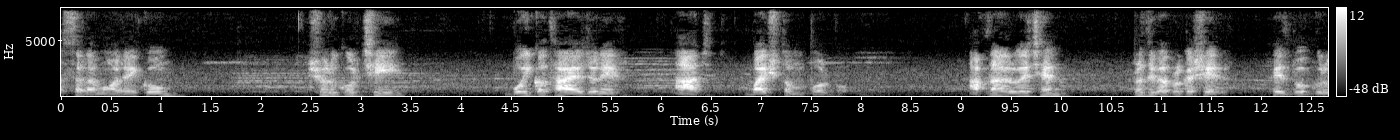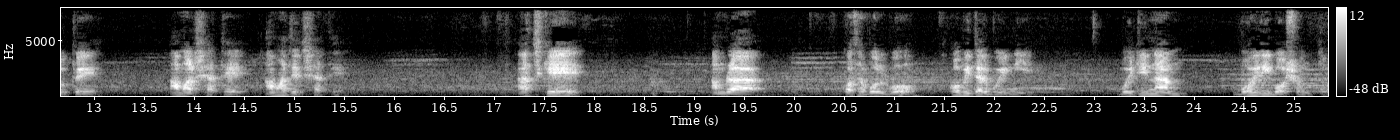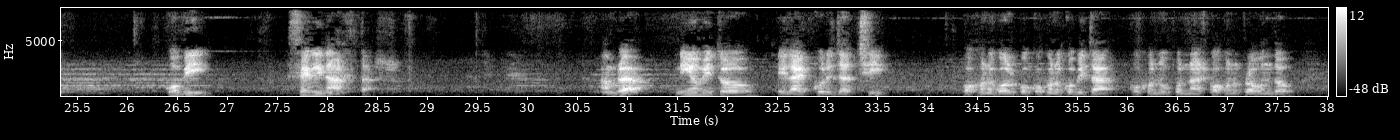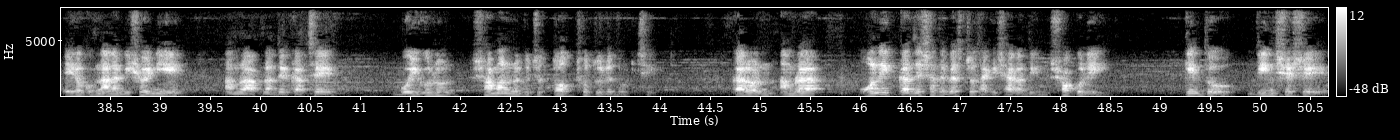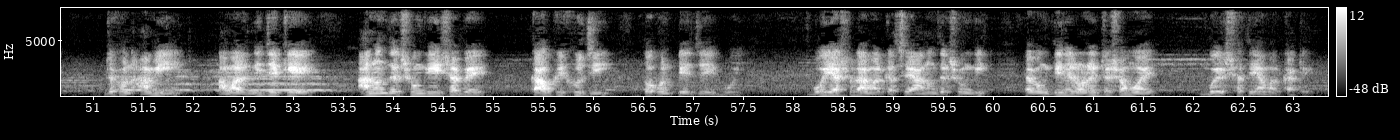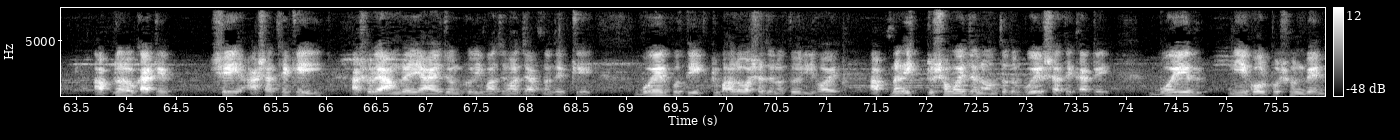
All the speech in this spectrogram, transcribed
আসসালামু আলাইকুম। শুরু করছি বই কথা আয়োজনের আজ বাইশতম পর্ব। আপনারা রয়েছেন প্রতিভা প্রকাশের ফেসবুক গ্রুপে, আমার সাথে, আমাদের সাথে। আজকে আমরা কথা বলব কবিতার বই নিয়ে। বইটির নাম বৈরী বসন্ত। কবি সেলিনা আখতার। আমরা নিয়মিত এই লাইভ করে যাচ্ছি। কখনো গল্প, কখনো কবিতা, কখনো উপন্যাস, কখনো প্রবন্ধ এইরকম নানা বিষয় নিয়ে আমরা আপনাদের কাছে বইগুলোর সামান্য কিছু তথ্য তুলে ধরছি। কারণ আমরা অনেক কাজের সাথে ব্যস্ত থাকি সারাদিন, সকলেই। কিন্তু দিন শেষে যখন আমি আমার নিজেকে আনন্দের সঙ্গী হিসাবে কাউকে খুঁজি, তখন পেয়ে যাই বই। বই আসলে আমার কাছে আনন্দের সঙ্গী। এবং দিনের অনেকটা সময় বইয়ের সাথেই আমার কাটে। আপনারও কাটে। সেই আশা থেকেই আসলে আমরা এই আয়োজন করি। মাঝে মাঝে আপনাদেরকে বইয়ের প্রতি একটু ভালোবাসা যেন তৈরি হয়। আপনার একটু সময় যেন অন্তত বইয়ের সাথে কাটে। বইয়ের নিয়ে গল্প শুনবেন,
